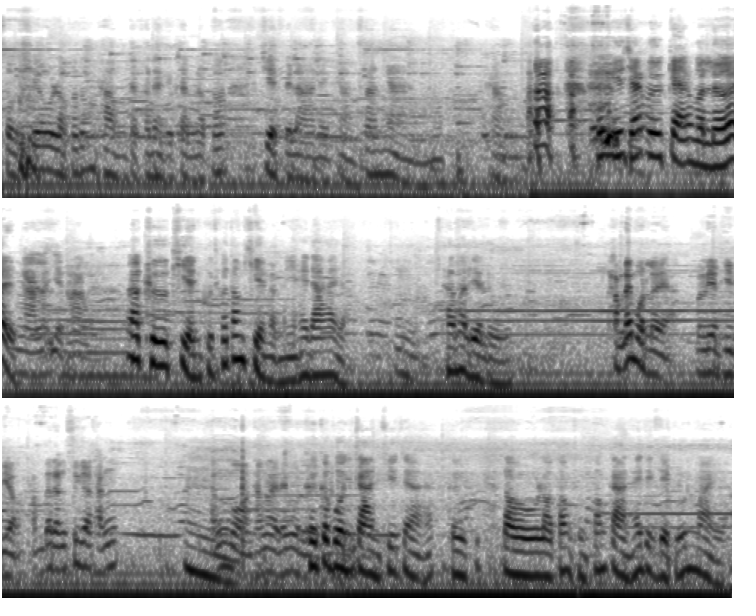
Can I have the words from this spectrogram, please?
โซเชียลเราก็ต้องทำแต่ขณะเดียวกันเราก็เจียดเวลาในการสร้างงานเนาะครับพวกนี้ใช้มือแกะหมดเลย งานละเอียดมากเลย ก็คือเขียนคุณก็ต้องเขียนแบบนี้ให้ได้อะอืม ถ้ามาเรียนรู้ ทำได้หมดเลยอะมาเรียนทีเดียวทำได้ทั้งเสื้อทั้งอืม ทั้งหมอนทั้งอะไรได้หมดเลยคือกระบวนการคิดเนี่ยฮะคือเราเราต้องถึงต้องการให้เด็กๆรุ่นใหม่อะ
